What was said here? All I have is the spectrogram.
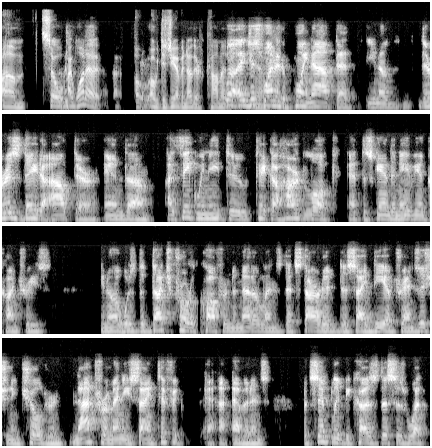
um so i want to oh, oh, did you have another comment well i just yeah. wanted to point out that you know there is data out there and um, i think we need to take a hard look at the scandinavian countries You know, it was the Dutch protocol from the Netherlands that started this idea of transitioning children, not from any scientific evidence, but simply because this is what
